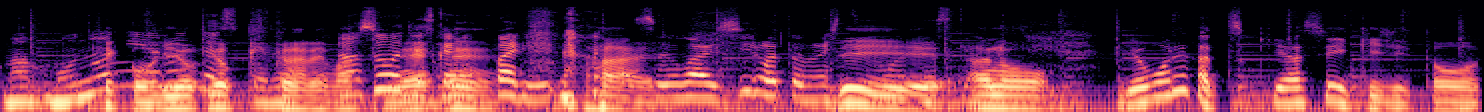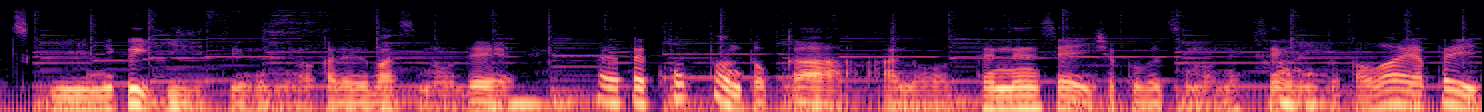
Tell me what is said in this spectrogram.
まあものによるんですけど、ね、あそうですか。やっぱり、なんかすごい素人の質問ですけど、はい、あの汚れがつきやすい生地とつきにくい生地っていうふうに分かれますので、うん、やっぱりコットンとかあの天然繊維植物のね繊維とかはやっぱり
